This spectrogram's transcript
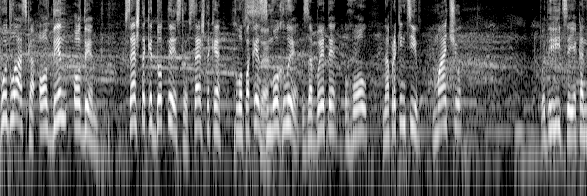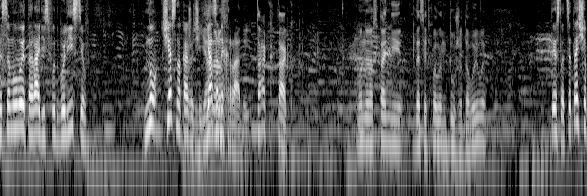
Будь ласка, один-один. Все ж таки дотисли, все ж таки хлопаки Все. змогли забити гол наприкінці матчу. Подивіться, яка несамовита радість футболістів. Ну, чесно кажучи, я, Я за роз- них радий. Так, так. Вони останні 10 хвилин дуже давили. Тисли, це те, що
